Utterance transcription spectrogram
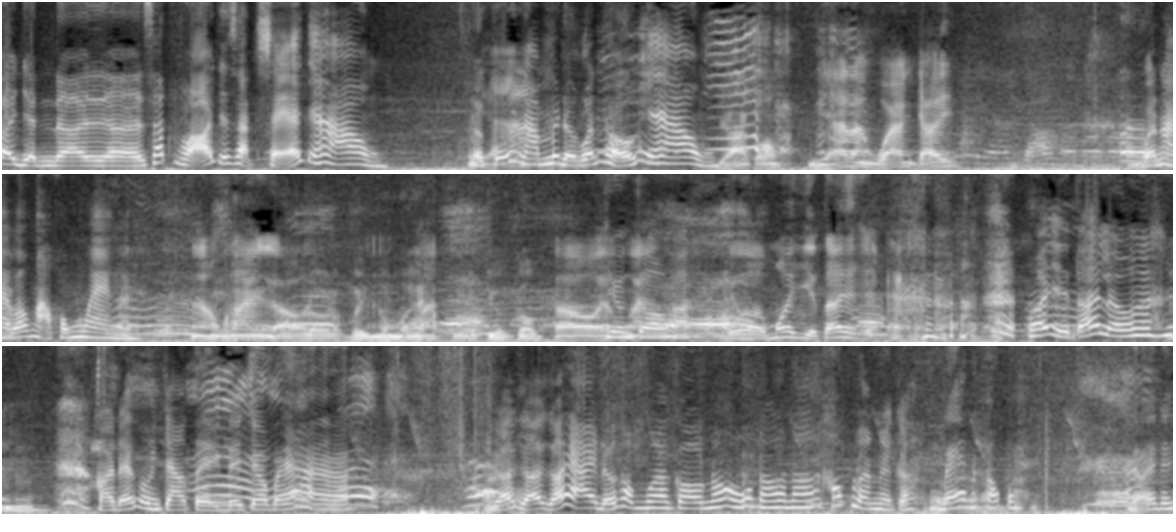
à, gìn à, sách vở cho sạch sẽ nha không? Rồi Dạ. cuối năm mới được lãnh thưởng nha không? Dạ con. Dạ đàng hoàng chơi bữa nay báo ngọc không ngoan rồi. Không hoan rồi. Rồi bị người mới học về trường cơm Rồi, không cơm hả? chưa mới về tới. Mới gì tới luôn hồi để con trao tiền đi cho bé à. gửi gửi gửi ai được không à, cô? Nó nó nó khóc lên rồi kìa. Bé nó khóc rồi. Gửi đi.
